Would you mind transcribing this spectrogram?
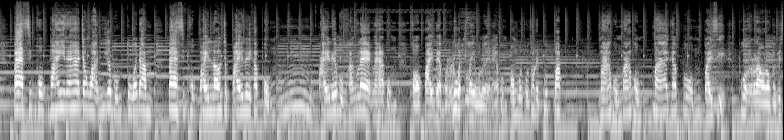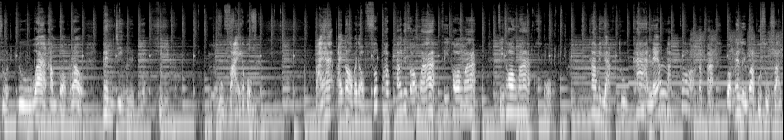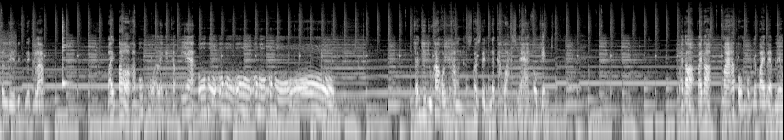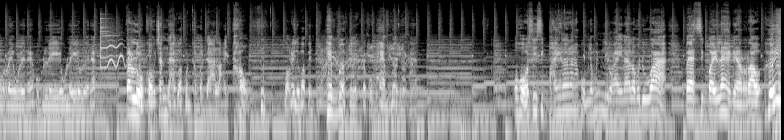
86 ใบนะฮะจังหวะนี้ครับผมตั๋วดำ 86ใบเราจะไปเลยครับผมไปเลยผมครั้งแรกนะครับผมขอไปแบบรวดเร็วเลยนะครับผมประมวลผลเท่าไหร่ปุ๊บปั๊บมาครับผมมาครับผมมาครับผมไปสิ พวกเราเราไปพิสูจน์ดูว่าคำบอกเราเป็นจริงหรือเท็จบุกไฟครับผม ไปฮะ ไปต่อไปต่อฟึบครับครั้งที่สองมา สีทองมา สีทองมาโอ้โหถ้าไม่อยากถูกฆ่าแล้วล่ะก็ บอกได้เลยว่าผู้สุขสันต์กันเลยลึกนะครับ ไปต่อครับโอ้โหอะไรกันครับเนี่ยโอ้โหโอ้โหโอ้โหโอ้โหโอ้โหฉันยืนอยู่ข้างคนที่ทำก็เป็นนักข่าวนะฮะโอเคไปต่อไปต่อมาครับผมผมจะไปแบบเร็วๆเลยนะครับผมเร็วๆเลยนะกระโหลกของฉันหนากว่าคนธรรมดาหลายเท่า บอกได้เลยว่าเป็นแฮมเบอร์เฮดครับผมแฮมเบอร์เฮดนะฮะโอ้โห 40 ใบแล้วนะครับผมยังไม่มีไรนะ เรามาดูว่า 80 ใบแรกเนี่ยเราเฮ้ย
